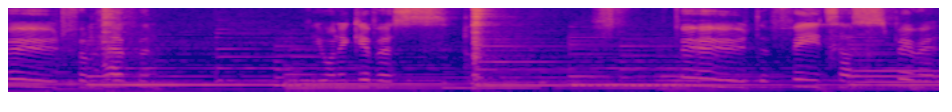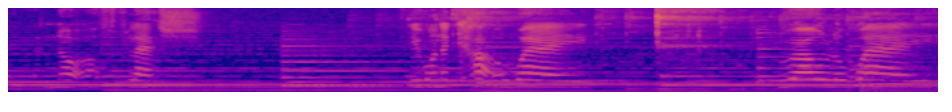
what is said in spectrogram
food from heaven. You want to give us food that feeds our spirit and not our flesh. You want to cut away, roll away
